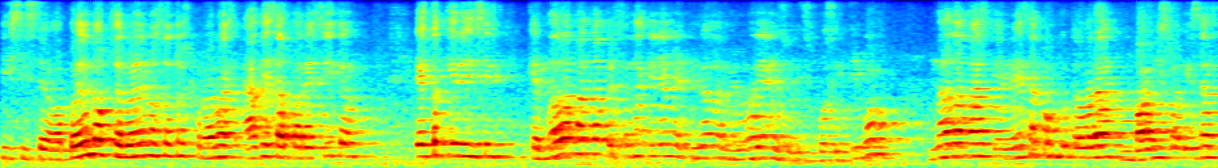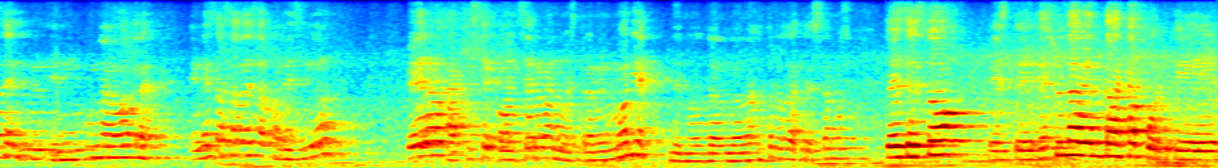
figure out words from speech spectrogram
y si se pueden observar en los otros programas ha desaparecido. Esto quiere decir que nada más la persona que haya metido la memoria en su dispositivo, nada más en esa computadora va a visualizarse en, en ninguna otra. En esta ha desaparecido pero aquí se conserva nuestra memoria de donde nosotros accesamos. Entonces eso este, es una ventaja porque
